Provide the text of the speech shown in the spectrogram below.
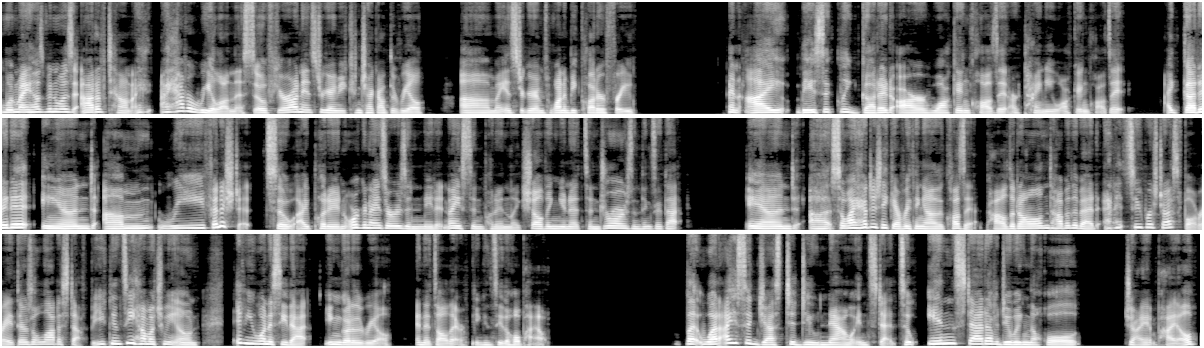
when my husband was out of town, I, I have a reel on this. So if you're on Instagram, you can check out the reel. Um, my Instagrams want to be clutter free. And I basically gutted our walk in closet, our tiny walk in closet. I gutted it and um, refinished it. So I put in organizers and made it nice and put in like shelving units and drawers and things like that. And uh, so I had to take everything out of the closet, piled it all on top of the bed, and it's super stressful, right? There's a lot of stuff, but you can see how much we own. If you want to see that, you can go to the reel and it's all there. You can see the whole pile. But what I suggest to do now instead, so instead of doing the whole giant pile,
